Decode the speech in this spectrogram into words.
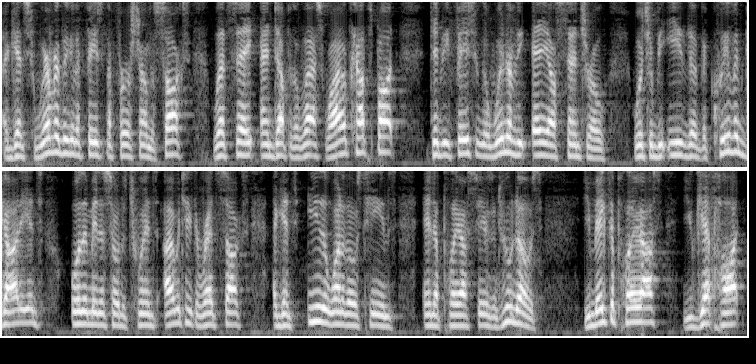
against whoever they're going to face in the first round. The Sox, let's say, end up in the last wildcard spot. They'd be facing the winner of the AL Central, which would be either the Cleveland Guardians or the Minnesota Twins. I would take the Red Sox against either one of those teams in a playoff series. And who knows? You make the playoffs, you get hot,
